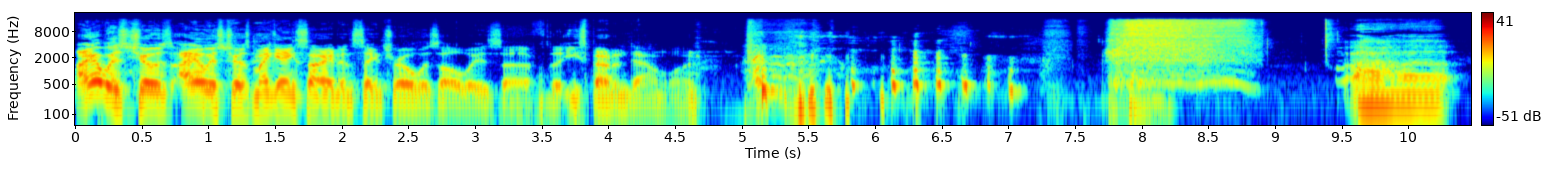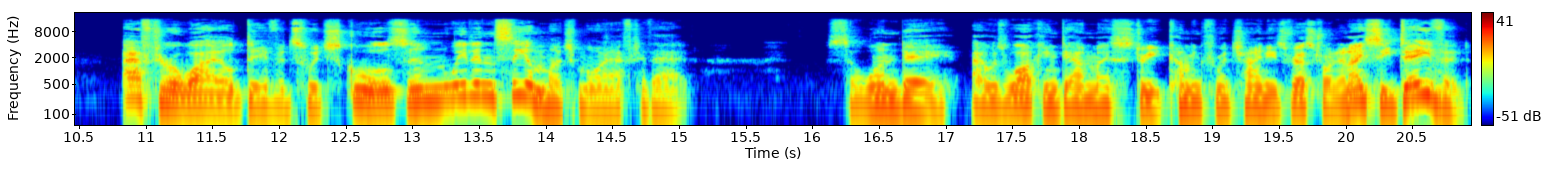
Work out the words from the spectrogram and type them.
I always chose. I always chose my gang sign in Saints Row was always uh, the eastbound and down one. Uh, after a while, David switched schools, and we didn't see him much more after that. So one day, I was walking down my street coming from a Chinese restaurant, and I see David.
